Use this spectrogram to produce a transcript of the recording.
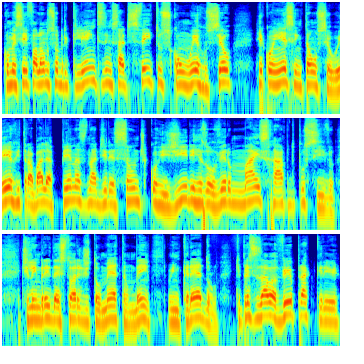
comecei falando sobre clientes insatisfeitos com um erro seu. Reconheça então o seu erro e trabalhe apenas na direção de corrigir e resolver o mais rápido possível. Te lembrei da história de Tomé também, o incrédulo, que precisava ver para crer.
